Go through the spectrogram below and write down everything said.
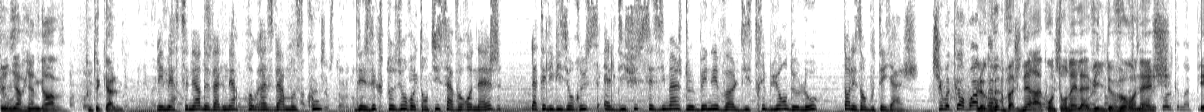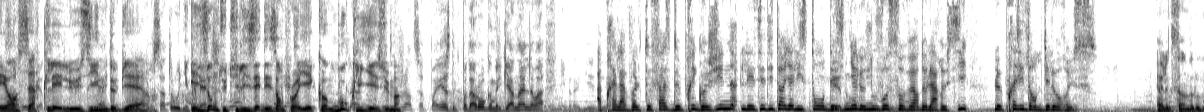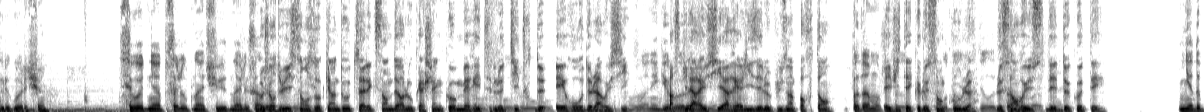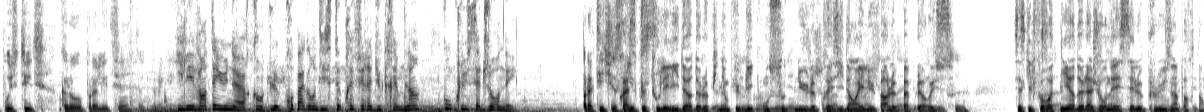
Il n'y a rien de grave. Tout est calme. Les mercenaires de Wagner progressent vers Moscou. Des explosions retentissent à Voronezh. La télévision russe, elle diffuse ces images de bénévoles distribuant de l'eau dans les embouteillages. Le groupe Wagner a contourné la ville de Voronezh et encerclé l'usine de bière. Ils ont utilisé des employés comme boucliers humains. Après la volte-face de Prigogine, les éditorialistes ont désigné le nouveau sauveur de la Russie, le président biélorusse. Aujourd'hui, sans aucun doute, Alexander Loukachenko mérite le titre de héros de la Russie, parce qu'il a réussi à réaliser le plus important, éviter que le sang coule, le sang russe des deux côtés. Il est 21h quand le propagandiste préféré du Kremlin conclut cette journée. Presque tous les leaders de l'opinion publique ont soutenu le président élu par le peuple russe. C'est ce qu'il faut retenir de la journée, c'est le plus important.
